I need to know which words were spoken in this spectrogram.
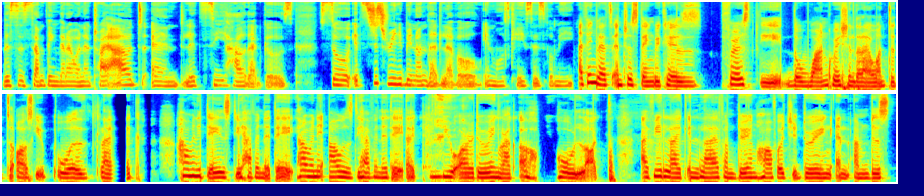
this is something that I want to try out and let's see how that goes. So it's just really been on that level in most cases for me. I think that's interesting because firstly, the one question that I wanted to ask you was like, how many days do you have in a day? How many hours do you have in a day? Like you are doing like a whole lot. I feel like in life I'm doing half what you're doing and I'm just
